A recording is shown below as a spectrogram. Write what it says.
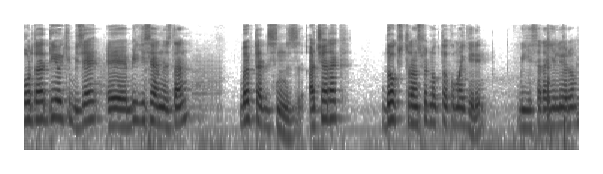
Burada diyor ki bize e, bilgisayarınızdan web tarayıcınızı açarak docstransfer.com'a girin. Bilgisayara geliyorum.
